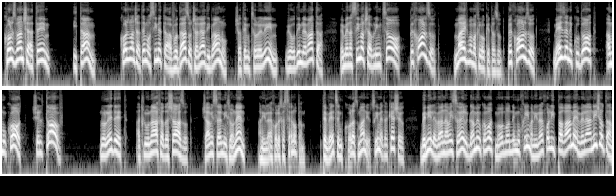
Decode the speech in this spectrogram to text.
כל זמן שאתם איתם, כל זמן שאתם עושים את העבודה הזאת שעליה דיברנו, שאתם צוללים ויורדים למטה, ומנסים עכשיו למצוא, בכל זאת, מה יש במחלוקת הזאת? בכל זאת, מאיזה נקודות עמוקות של טוב נולדת התלונה החדשה הזאת, שעם ישראל מתלונן, אני לא יכול לחסל אותם. אתם בעצם כל הזמן יוצרים את הקשר ביני לבין עם ישראל, גם במקומות מאוד מאוד נמוכים. אני לא יכול להיפרע מהם ולהעניש אותם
